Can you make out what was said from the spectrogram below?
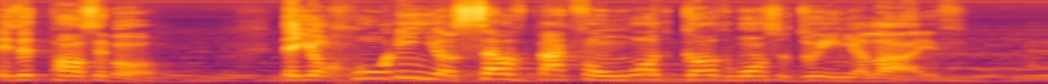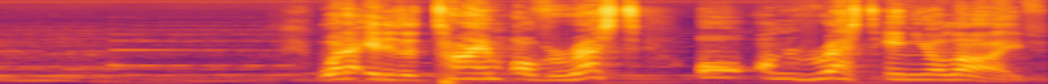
Is it possible that you're holding yourself back from what God wants to do in your life? Whether it is a time of rest or unrest in your life,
